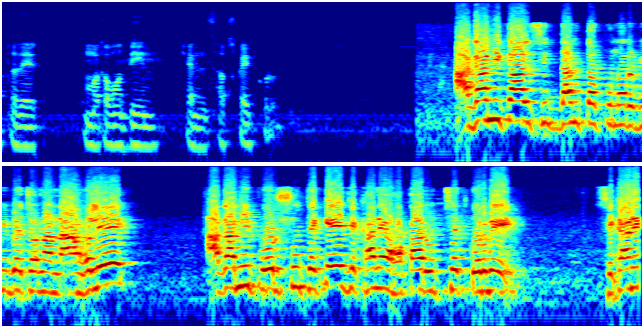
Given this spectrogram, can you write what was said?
আপনাদের মতামত দিন, চ্যানেল সাবস্ক্রাইব করুন। আগামীকাল সিদ্ধান্ত পুনর্বিবেচনা না হলে আগামী পরশু থেকে যেখানে হকার উচ্ছেদ করবে, সেখানে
